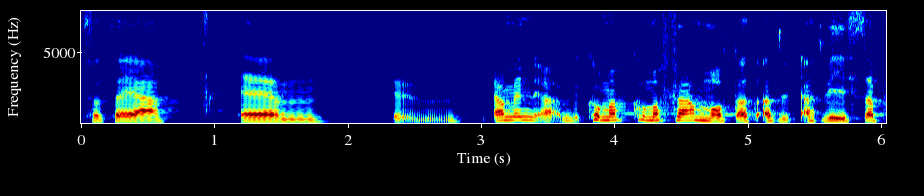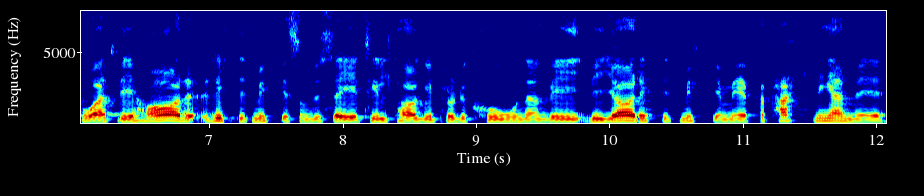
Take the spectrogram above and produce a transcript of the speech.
så att säga eh, ehm, ehm ja, men, komma, komma framåt, att, att, att visa på att vi har riktigt mycket, som du säger, tilltag i produktionen. Vi, vi gör riktigt mycket med förpackningar med,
